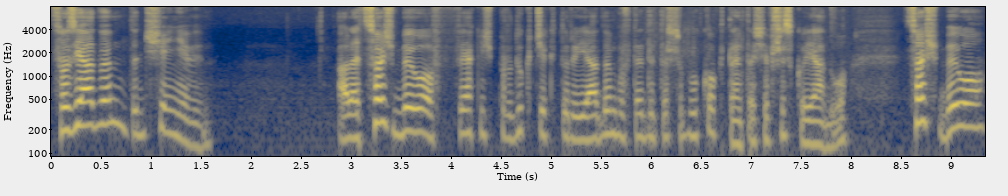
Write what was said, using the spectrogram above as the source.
Co zjadłem, to dzisiaj nie wiem. Ale coś było w jakimś produkcie, który jadłem, bo wtedy też był koktajl, to się wszystko jadło. coś było,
